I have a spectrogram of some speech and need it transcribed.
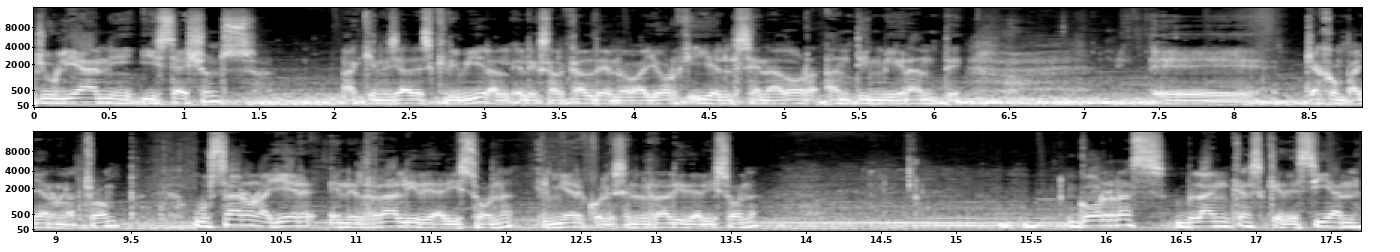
Giuliani y Sessions, a quienes ya describí, el exalcalde de Nueva York y el senador antiinmigrante eh, que acompañaron a Trump, usaron ayer en el rally de Arizona, el miércoles en el rally de Arizona, gorras blancas que decían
